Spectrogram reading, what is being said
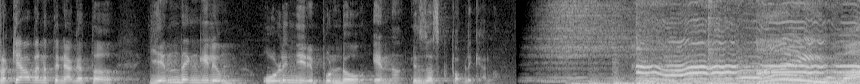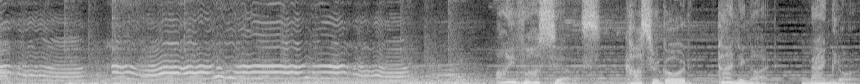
പ്രഖ്യാപനത്തിനകത്ത് എന്തെങ്കിലും ഒളിഞ്ഞിരിപ്പുണ്ടോ എന്ന്. News desk public Kerala. Vassals, Kasargod, Kanyangad, Mangalore.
